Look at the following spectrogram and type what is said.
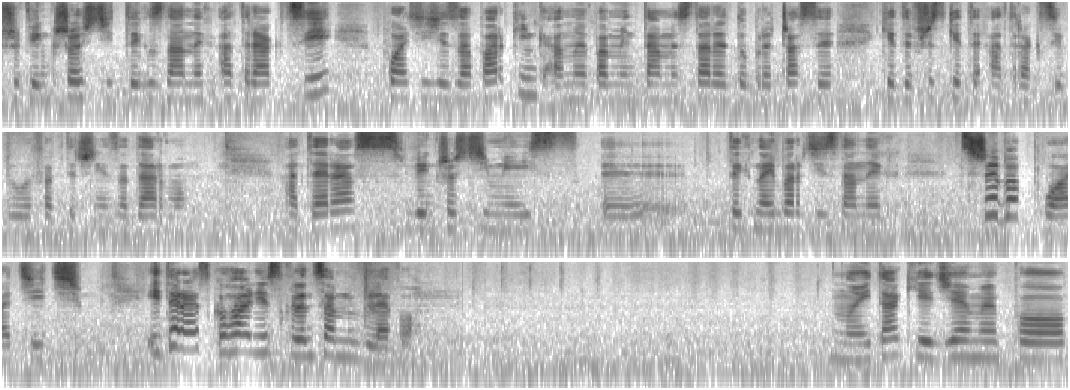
przy większości tych znanych atrakcji płaci się za parking, a my pamiętamy stare dobre czasy, kiedy wszystkie te atrakcje były faktycznie za darmo. A teraz w większości miejsc y, tych najbardziej znanych trzeba płacić. I teraz, kochanie, skręcamy w lewo. No i tak jedziemy po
